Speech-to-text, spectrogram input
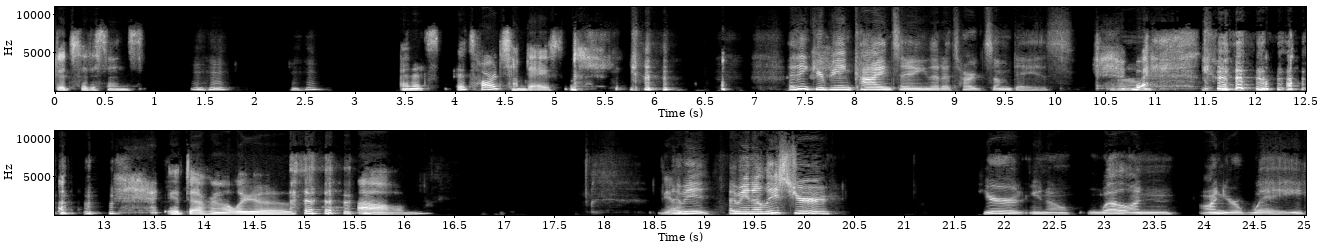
good citizens mm-hmm. Mm-hmm. and it's it's hard some days I think you're being kind saying that it's hard some days. Um. it definitely is. Um, yeah. I mean, I mean, at least you're you're you know well on on your way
